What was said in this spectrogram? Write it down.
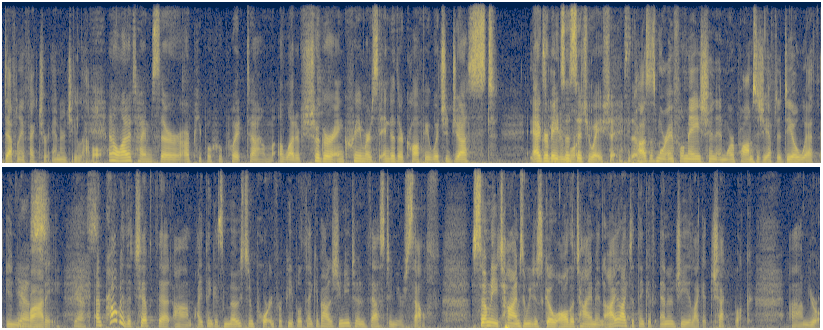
definitely affect your energy level. And a lot of times, there are people who put um, a lot of sugar and creamers into their coffee, which just aggravates the situation. It so. causes more inflammation and more problems that you have to deal with in your yes. body. Yes. And probably the tip that um, I think is most important for people to think about is you need to invest in yourself. So many times we just go all the time, and I like to think of energy like a checkbook. Um, you're,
